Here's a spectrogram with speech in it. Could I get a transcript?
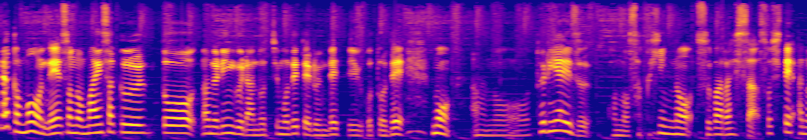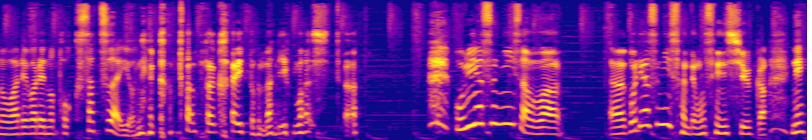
なんかもうね、その毎作とあのリングランどっちも出てるんでっていうことで、もう、あの、とりあえず、この作品の素晴らしさ、そしてあの、我々の特撮愛をね、語った回となりました。ゴリアス兄さんは、あゴリアス兄さんでも先週か、ね、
